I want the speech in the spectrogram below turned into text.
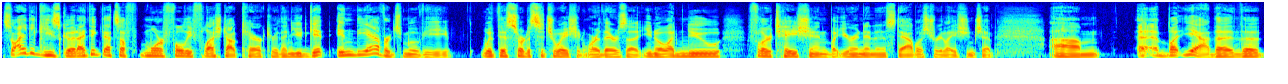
so I think he's good. I think that's a f- more fully fleshed out character than you'd get in the average movie with this sort of situation where there's a you know a new flirtation but you're in an established relationship um uh, but yeah the the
